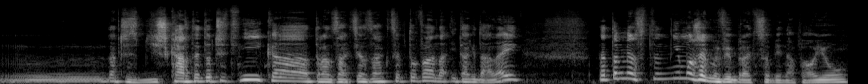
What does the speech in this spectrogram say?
mm, Znaczy, zbliż kartę do czytnika, transakcja zaakceptowana i tak dalej. Natomiast nie możemy wybrać sobie napoju,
